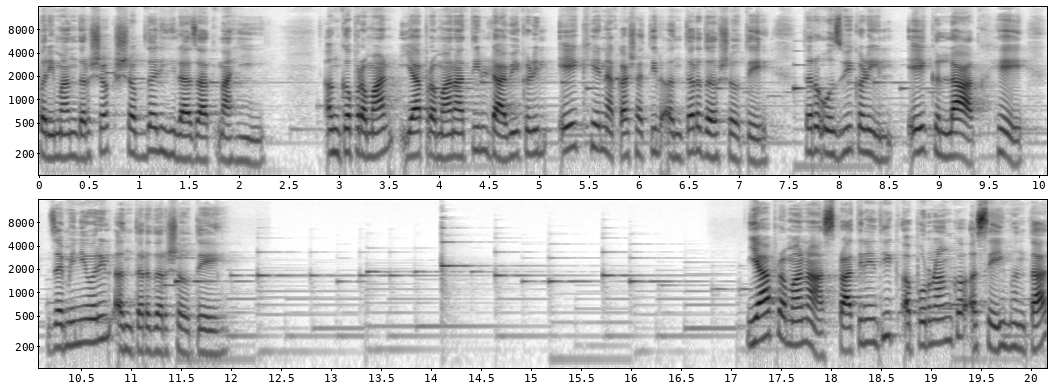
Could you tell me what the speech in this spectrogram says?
परिमाणदर्शक शब्द लिहिला जात नाही. अंकप्रमाण या प्रमाणातील डावीकडील एक हे नकाशातील अंतर दर्शवते तर उजवीकडील एक लाख हे जमिनीवरील अंतर दर्शवते. या प्रमाणास प्रातिनिधिक अपूर्णांक असेही म्हणतात.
